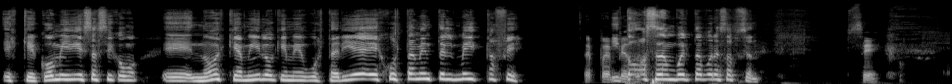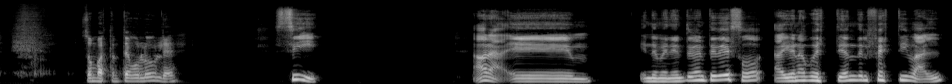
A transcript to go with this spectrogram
es que Comi dice así como, eh, no, es que a mí lo que me gustaría es justamente el Make Café. Después Y todos se dan vuelta por esa opción. Sí. Son bastante volubles. Sí. Ahora, eh, independientemente de eso, hay una cuestión del festival.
